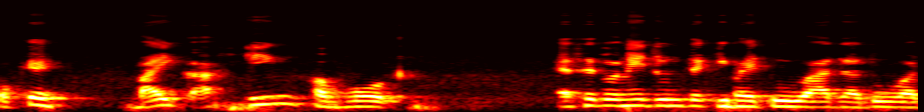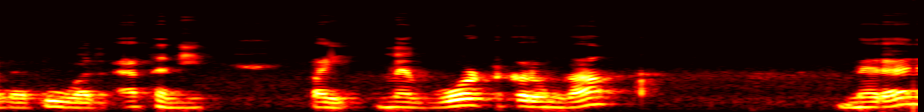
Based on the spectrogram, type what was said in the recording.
okay by casting a vote ऐसे तो नहीं चुनते कि भाई तू आ जा तू आ जा तू आ जा ऐसा नहीं भाई मैं वोट करूँगा मेरे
